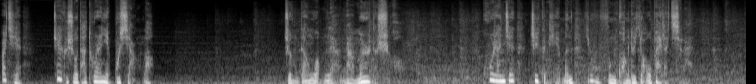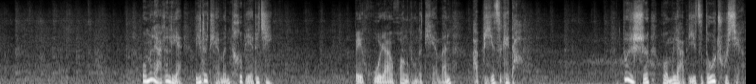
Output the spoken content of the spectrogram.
而且。这个时候，他突然也不响了。正当我们俩纳闷的时候，忽然间，这个铁门又疯狂的摇摆了起来。我们俩的脸离着铁门特别的近，被忽然晃动的铁门把鼻子给打了。顿时我们俩鼻子都出血了。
